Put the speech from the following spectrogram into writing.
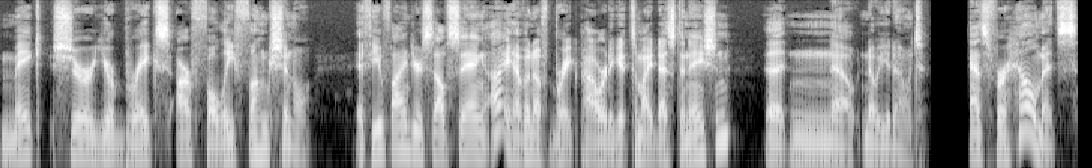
make sure your brakes are fully functional. If you find yourself saying, I have enough brake power to get to my destination, uh, no, no, you don't. As for helmets,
